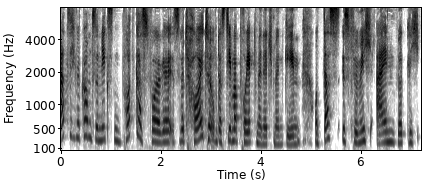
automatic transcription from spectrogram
Herzlich willkommen zur nächsten Podcast-Folge. Es wird heute um das Thema Projektmanagement gehen. Und das ist für mich ein wirklich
